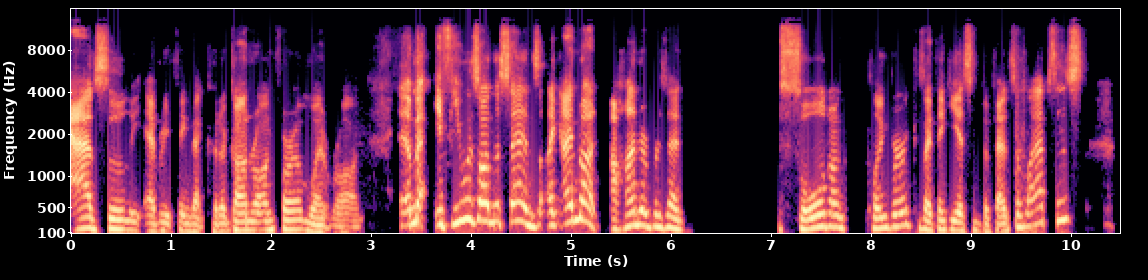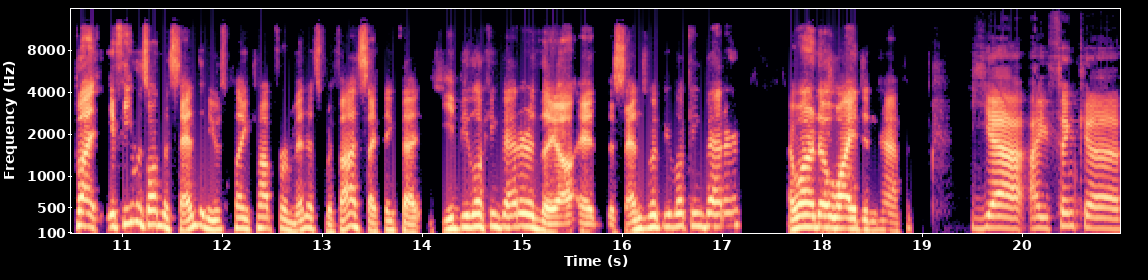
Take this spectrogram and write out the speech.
absolutely everything that could have gone wrong for him went wrong. If he was on the Sens, like i'm not 100% sold on Klingberg because I think he has some defensive lapses. But if he was on the Sens and he was playing top four minutes with us, I think that he'd be looking better. The uh, the Sens would be looking better. I want to know why it didn't happen. Yeah, I think uh,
